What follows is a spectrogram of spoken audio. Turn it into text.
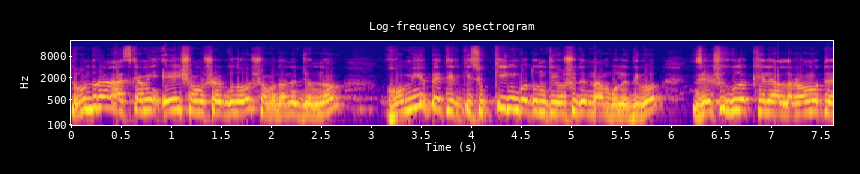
তো বন্ধুরা আজকে আমি এই সমস্যাগুলো সমাধানের জন্য হোমিওপ্যাথির কিছু কিংবদন্তি ওষুধের নাম বলে দিব। যে ওষুধগুলো খেলে আল্লাহ রহমতে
